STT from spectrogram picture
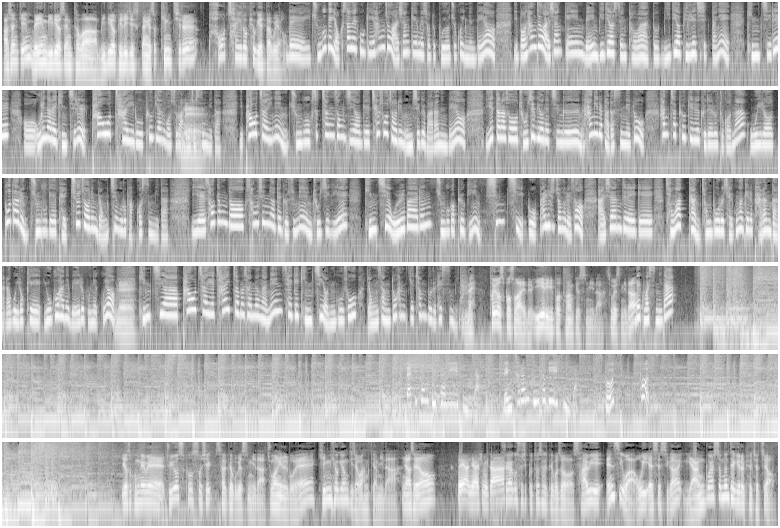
아시안 게임 메인 미디어 센터와 미디어 빌리지 식당에서 김치를 파오차이로 표기했다고요? 네, 이 중국의 역사 왜곡이 항저우 아시안 게임에서도 보여주고 있는데요. 이번 항저우 아시안 게임 메인 미디어 센터와 또 미디어 빌리지 식당에 김치를 어 우리나라의 김치를 파오차이로 표기한 것으로 네. 알려졌습니다. 네. 이 파오차이는 중국 쓰촨성 지역의 채소 절임 음식을 말하는데요. 이에 따라서 조직위원회 측은 항의를 받았음에도 한자 표기를 그대로 두거나 오히려 또 다른 중국의 배추 절임 명칭으로 바꿨습니다. 있습니다. 이에 서경덕 성신여대 교수는 조직위에 김치의 올바른 중국어 표기인 신치로 빨리 수정을 해서 아시안들에게 정확한 정보를 제공하기를 바란다라고 이렇게 요구하는 메일을 보냈고요. 네. 김치와 파오차이의 차이점을 설명하는 세계 김치 연구소 영상도 함께 첨부를 했습니다. 네. 토요 스포츠 와이드 이혜리 리포터와 함께했습니다. 수고했습니다. 네, 고맙습니다. 따뜻한 비판이 있습니다. 냉철한 분석이 있습니다. 스포츠 스포츠 이어서 국내외 주요 스포츠 소식 살펴보겠습니다. 중앙일보의 김효경 기자와 함께합니다. 안녕하세요. 네, 안녕하십니까. 프야구 소식부터 살펴보죠. 4위 NC와 5위 SSC가 양보할 수 없는 대결을 펼쳤죠.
